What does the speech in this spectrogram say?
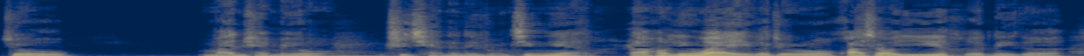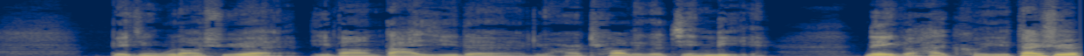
就完全没有之前的那种经验了。然后另外一个就是花销一和那个北京舞蹈学院一帮大一的女孩跳了一个锦鲤，那个还可以。但是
